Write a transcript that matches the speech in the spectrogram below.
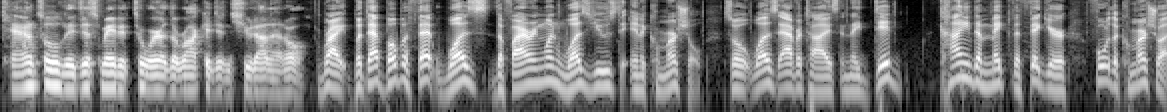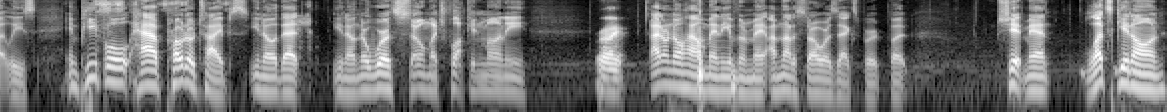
canceled. They just made it to where the rocket didn't shoot out at all. Right, but that Boba Fett was the firing one was used in a commercial. So it was advertised and they did kind of make the figure for the commercial at least. And people have prototypes, you know, that you know, and they're worth so much fucking money. Right. I don't know how many of them made. I'm not a Star Wars expert, but shit, man. Let's get on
